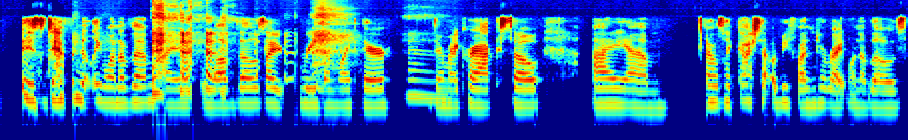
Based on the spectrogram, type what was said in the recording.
is definitely one of them. I love those. I read them like they're they're my crack. So I um I was like, gosh, that would be fun to write one of those.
